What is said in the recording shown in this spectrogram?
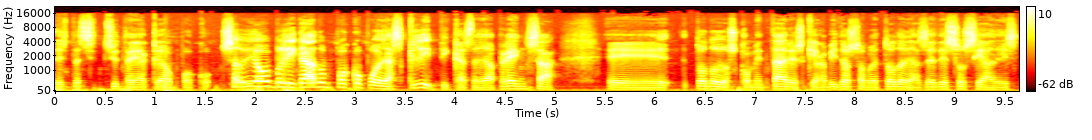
Esta situación tenía que un poco. Se había obligado un poco por las críticas de la prensa eh, todos los comentarios que ha habido, sobre todo en las redes sociales,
